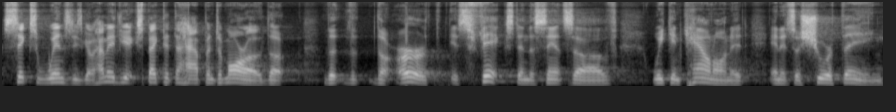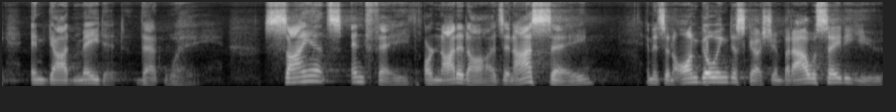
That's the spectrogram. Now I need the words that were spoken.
Six Wednesdays ago? How many of you expect it to happen tomorrow? The, the, the, the earth is fixed in the sense of we can count on it and it's a sure thing, and God made it that way. Science and faith are not at odds, and I say, and it's an ongoing discussion, but I will say to you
